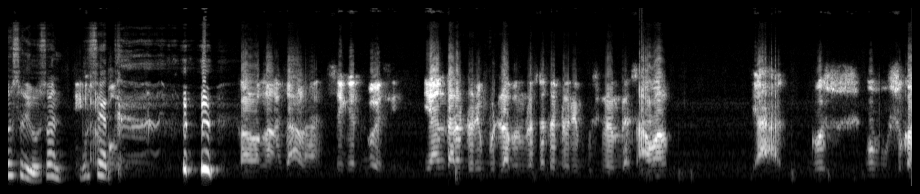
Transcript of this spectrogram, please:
Lo seriusan? Di buset. album. Kalau nggak salah seingat gue sih ya antara 2018 atau 2019 awal ya gue gue suka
